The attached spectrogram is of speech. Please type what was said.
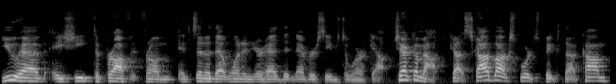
you have a sheet to profit from instead of that one in your head that never seems to work out. Check them out. Skyboxsportspicks.com.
